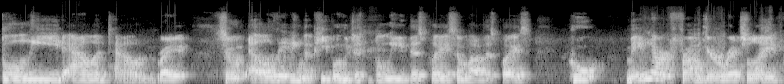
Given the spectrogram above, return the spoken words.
bleed Allentown, right? So elevating the people who just believe this place and love this place, who maybe aren't from here originally,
